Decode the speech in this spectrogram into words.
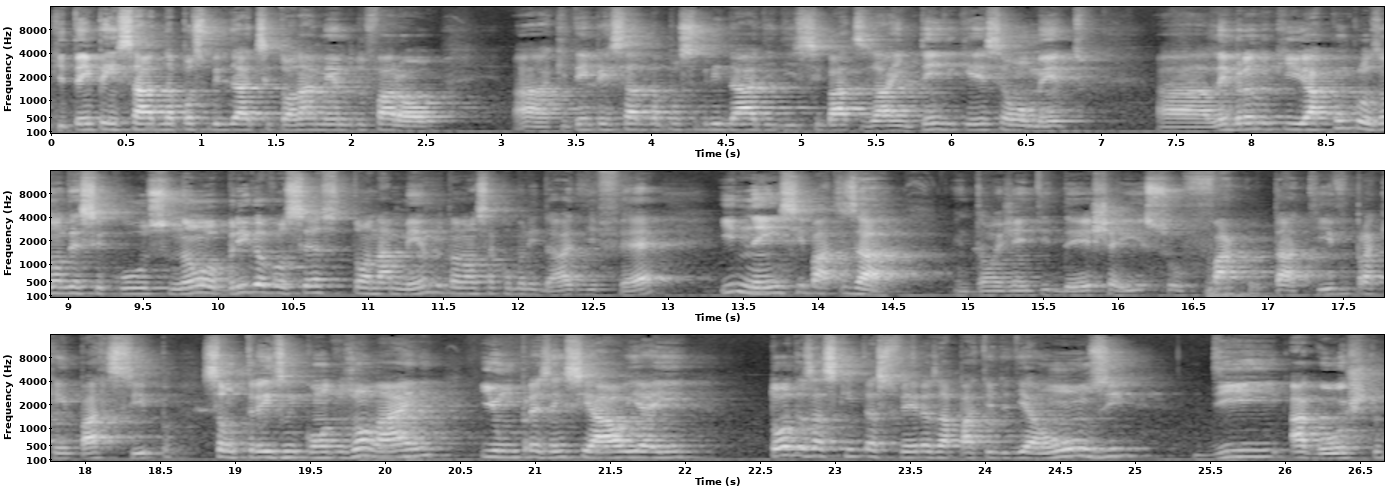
que tem pensado na possibilidade de se tornar membro do Farol, ah, que tem pensado na possibilidade de se batizar, entende que esse é o momento. Ah, lembrando que a conclusão desse curso não obriga você a se tornar membro da nossa comunidade de fé e nem se batizar. Então a gente deixa isso facultativo para quem participa. São três encontros online e um presencial. E aí, todas as quintas-feiras, a partir do dia 11 de agosto,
